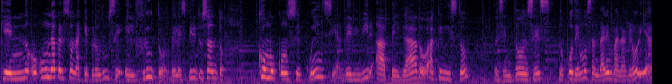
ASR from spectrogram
que una persona que produce el fruto del Espíritu Santo como consecuencia de vivir apegado a Cristo, pues entonces no podemos andar en vanagloria.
